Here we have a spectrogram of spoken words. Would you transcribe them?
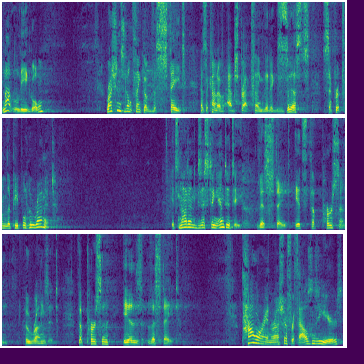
not legal. Russians don't think of the state as a kind of abstract thing that exists separate from the people who run it. It's not an existing entity, this state. It's the person who runs it. The person is the state power in Russia for thousands of years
